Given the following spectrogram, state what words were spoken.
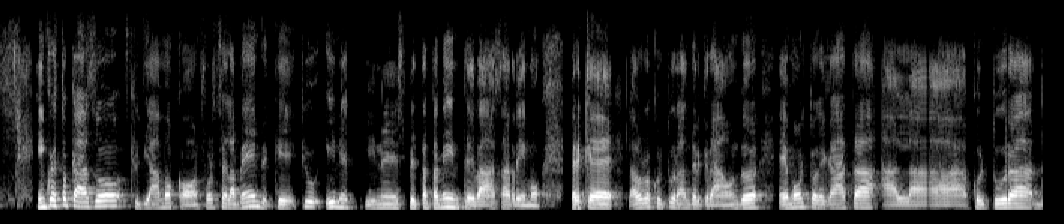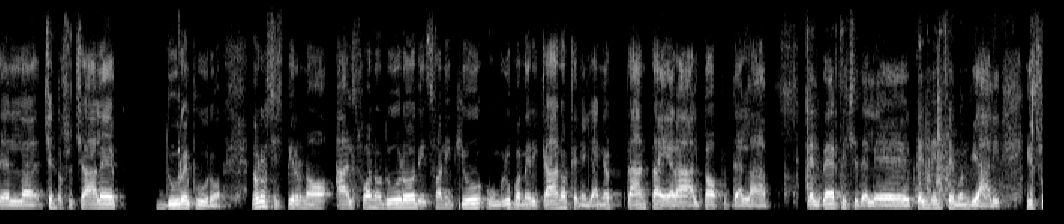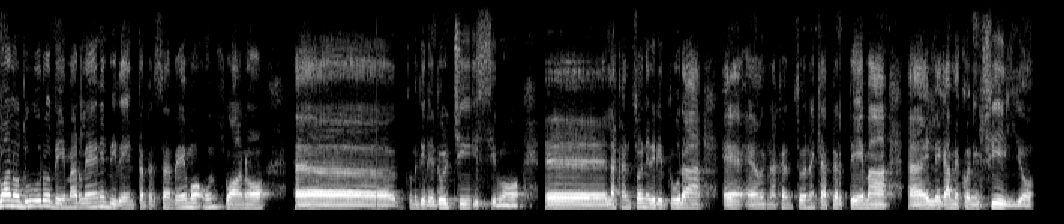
In questo caso chiudiamo con forse la band che più inaspettatamente va a Sanremo perché la loro cultura underground è molto legata alla cultura del centro sociale duro e puro. Loro si ispirano al suono duro dei Sonic Q, un gruppo americano che negli anni 80 era al top della, del vertice delle tendenze mondiali. Il suono duro dei Marlene diventa per Sanremo un suono eh, come dire, dolcissimo. Eh, la canzone addirittura è, è, una canzone che ha per tema eh, il legame con il figlio,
